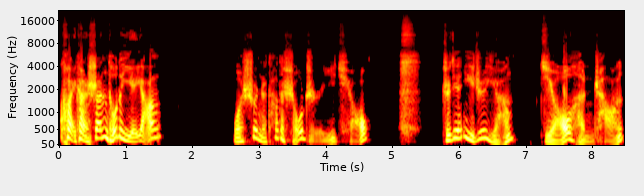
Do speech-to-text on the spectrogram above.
快看山头的野羊！”我顺着他的手指一瞧，只见一只羊，脚很长，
